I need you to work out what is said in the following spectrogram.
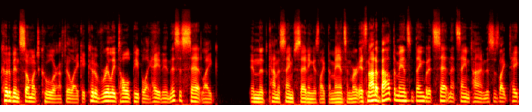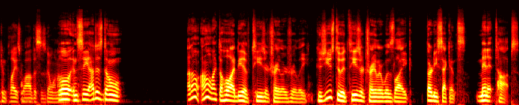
could have been so much cooler. I feel like it could have really told people like, "Hey, man, this is set like in the kind of same setting as like the Manson murder. It's not about the Manson thing, but it's set in that same time. This is like taking place while this is going on." Well, and see, I just don't. I don't. I don't like the whole idea of teaser trailers really, because used to a teaser trailer was like thirty seconds, minute tops,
